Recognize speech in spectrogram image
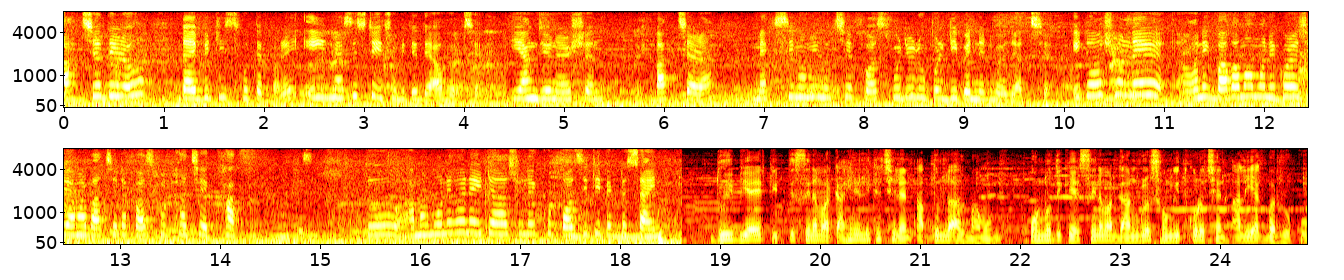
বাচ্চাদেরও ডায়াবেটিস হতে পারে। এই মেসেজটা এই ছবিতে দেওয়া হয়েছে ইয়াং জেনারেশন বাচ্চারা ম্যাক্সিমামই হচ্ছে ফাস্ট ফুডের উপর ডিপেন্ডেন্ট হয়ে যাচ্ছে। এটা আসলে অনেক বাবা মা মনে করে যে, আমার বাচ্চাটা ফাস্ট ফুড খাচ্ছে, খাক। তো আমার মনে হয় না এটা আসলে খুব পজিটিভ একটা সাইন দুই বিয়ের কীর্তি সিনেমার কাহিনী লিখেছিলেন আবদুল্লাহ আল মামুন অন্যদিকে সিনেমার গানগুলোর সংগীত করেছেন আলী একবার রূপু।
